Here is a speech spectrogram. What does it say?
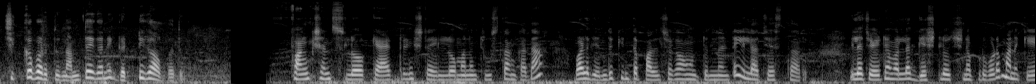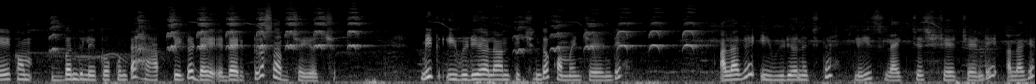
చిక్కబడుతుంది. అంతేగాని గట్టిగా అవ్వదు. ఫంక్షన్స్లో క్యాటరింగ్ స్టైల్లో మనం చూస్తాం కదా వాళ్ళది ఎందుకు ఇంత పలచగా ఉంటుందంటే ఇలా చేస్తారు. ఇలా చేయడం వల్ల గెస్ట్లు వచ్చినప్పుడు కూడా మనకి ఏ కం ఇబ్బంది లేకోకుండా హ్యాపీగా డై డైరెక్ట్గా సర్వ్ చేయొచ్చు. మీకు ఈ వీడియో ఎలా అనిపించిందో కామెంట్ చేయండి. అలాగే ఈ వీడియో నచ్చితే ప్లీజ్ లైక్ చేసి షేర్ చేయండి. అలాగే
